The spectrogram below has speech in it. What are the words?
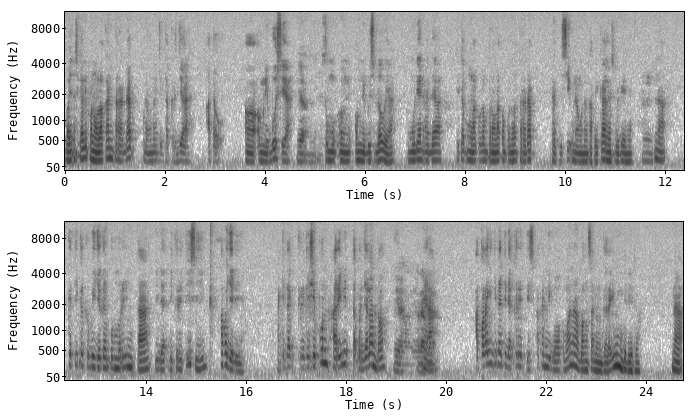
banyak sekali penolakan terhadap Undang-Undang Cipta Kerja atau eh, omnibus ya, Ya. Om- omnibus law ya. Kemudian ada kita melakukan penolakan penolakan terhadap revisi Undang-Undang KPK dan sebagainya. Hmm. Nah, ketika kebijakan pemerintah tidak dikritisi, apa jadinya? Nah, kita kritisi pun hari ini tetap berjalan toh. Iya, Ya. benar. Apalagi kita tidak kritis, akan dibawa ke mana bangsa dan negara ini jadi itu. Nah,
